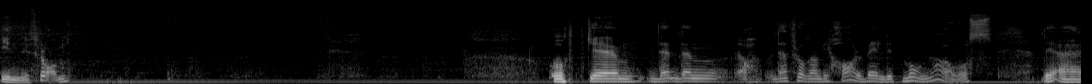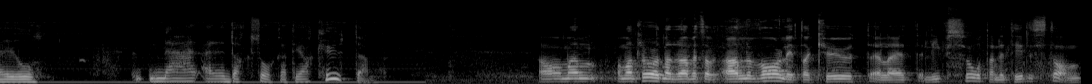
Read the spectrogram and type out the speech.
inifrån. Och eh, den, den, ja, den frågan vi har väldigt många av oss det är ju när är det dags att åka till akuten? Ja, om, man, om man tror att man drabbats av ett allvarligt akut eller ett livshotande tillstånd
